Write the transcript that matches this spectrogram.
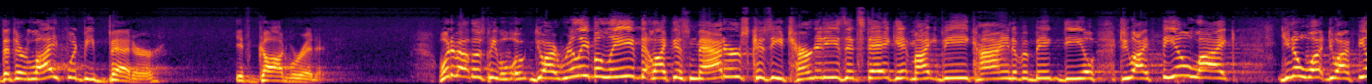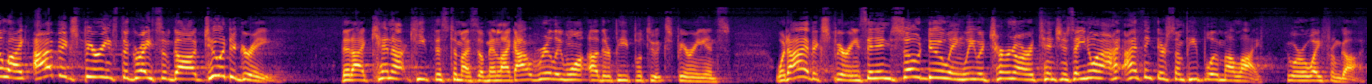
that their life would be better if God were in it? What about those people? Do I really believe that like this matters because eternity is at stake? It might be kind of a big deal. Do I feel like you know what? Do I feel like I've experienced the grace of God to a degree that I cannot keep this to myself? Man, like I really want other people to experience what I have experienced. And in so doing, we would turn our attention and say, you know what? I, I think there's some people in my life who are away from God.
